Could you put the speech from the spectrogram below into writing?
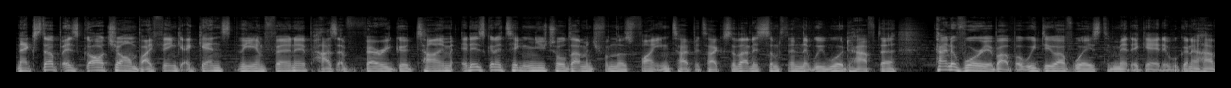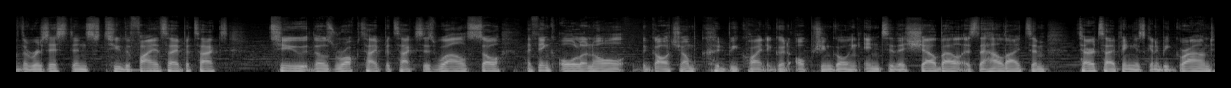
Next up is Garchomp. I think against the Infernape has a very good time. It is going to take neutral damage from those fighting type attacks. So that is something that we would have to kind of worry about. But we do have ways to mitigate it. We're going to have the resistance to the fire type attacks to those rock type attacks as well. So I think all in all, the Garchomp could be quite a good option going into this. Shell Bell as the held item. Tera typing is going to be ground.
